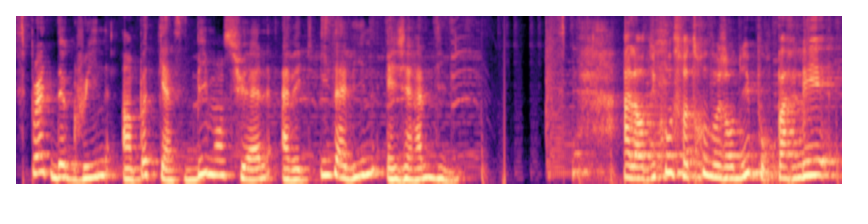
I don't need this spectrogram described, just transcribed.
Spread the Green, un podcast bimensuel avec Isaline et Géraldine. Alors du coup, on se retrouve aujourd'hui pour parler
